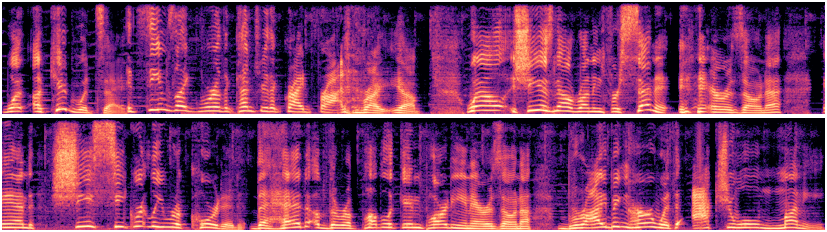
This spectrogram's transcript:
what a kid would say. It seems like we're the country that cried fraud. Right, yeah. Well, she is now running for Senate in Arizona, and she secretly recorded the head of the Republican Party in Arizona bribing her with actual money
